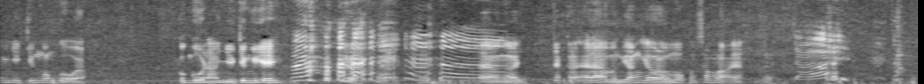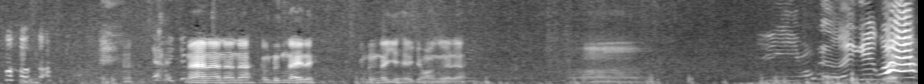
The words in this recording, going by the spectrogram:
giống như chân móng rùa con rùa nào nhiều chân như vậy? Đây, mọi người chắc có lẽ là mình gắn vô rồi mốt nó sống lại á. Đây. Trời ơi. Nè nè nè nè con đứng đây đi con đứng đây giới thiệu cho mọi người nè à. Gì, Móng rưỡi ghê quá.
